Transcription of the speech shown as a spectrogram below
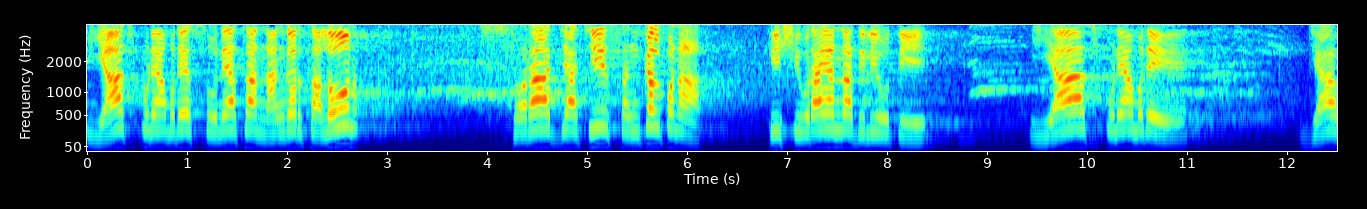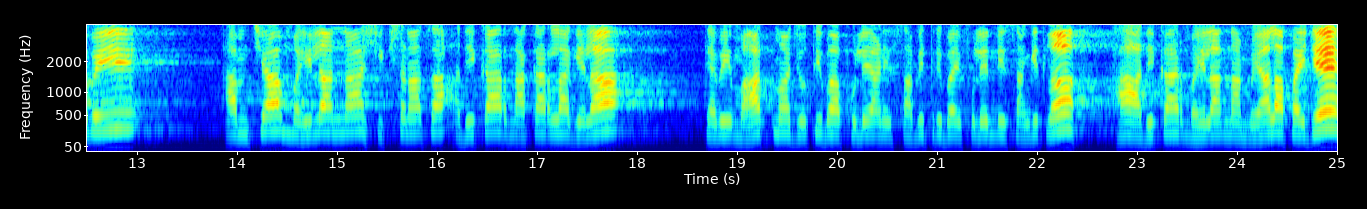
याच पुण्यामध्ये सोन्याचा नांगर चालवून स्वराज्याची संकल्पना ही शिवरायांना दिली होती. याच पुण्यामध्ये ज्यावेळी आमच्या महिलांना शिक्षणाचा अधिकार नाकारला गेला त्यावेळी महात्मा ज्योतिबा फुले आणि सावित्रीबाई फुलेंनी सांगितलं हा अधिकार महिलांना मिळाला पाहिजे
